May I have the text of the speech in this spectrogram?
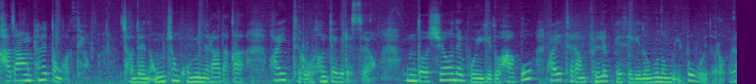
가장 편했던 것 같아요. 저는 엄청 고민을 하다가 화이트로 선택을 했어요. 좀 더 시원해 보이기도 하고 화이트랑 블랙 배색이 너무너무 이뻐 보이더라고요.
